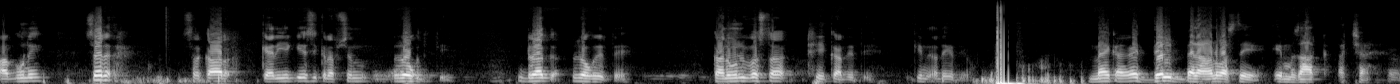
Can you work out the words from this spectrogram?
ਆਗੂ ਨੇ। ਸਰ ਸਰਕਾਰ ਕਹਿ ਰਹੀ ਹੈ ਕਿ ਅਸੀਂ ਕਰਪਸ਼ਨ ਰੋਕ ਦਿੱਤੀ ਡਰੱਗ ਰੋਕ ਦਿੱਤੇ ਕਾਨੂੰਨ ਵਿਵਸਥਾ ਠੀਕ ਕਰ ਦਿੱਤੀ। ਕਿੰਨਾ ਦੇਖਦੇ ਹੋ। ਮੈਂ ਕਹਾਂਗਾ ਦਿਲ ਬਹਿਲਾਉਣ ਵਾਸਤੇ ਇਹ ਮਜ਼ਾਕ ਅੱਛਾ ਹੈ।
